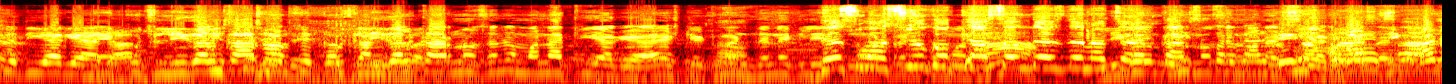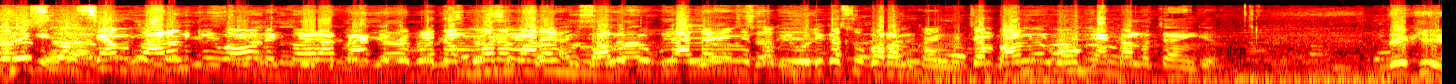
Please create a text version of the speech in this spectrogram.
से दिया? गया था। कुछ लीगल कारणों से कुछ लीगल कारणों से ना मना किया गया है स्टेटमेंट देने के लिए। देशवासियों को क्या संदेश देना लीगल चाहेंगे कारणों से मना किया गया। चंपारण की युवाओं ने कह रहा था कि जब हमारे पे गुलाल तभी होली का शुभारंभ करेंगे। चंपारण की युवाओं क्या कहना चाहेंगे? देखिए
